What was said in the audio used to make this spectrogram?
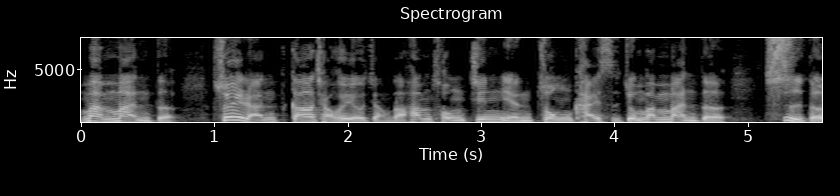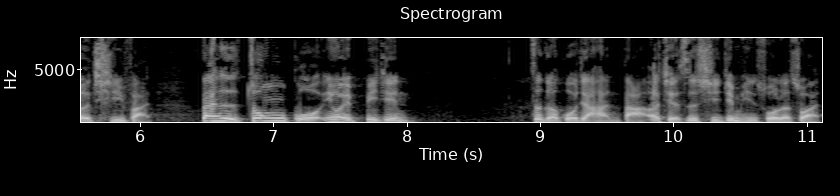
慢慢的，虽然刚刚巧慧有讲到，他们从今年中开始就慢慢的适得其反，但是中国因为毕竟这个国家很大，而且是习近平说了算，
